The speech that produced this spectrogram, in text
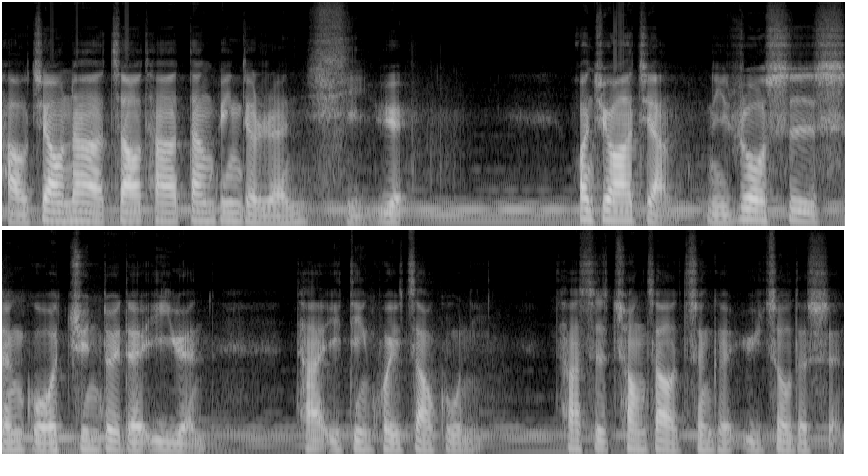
好叫那招他当兵的人喜悦。换句话讲，你若是神国军队的一员，他一定会照顾你。他是创造整个宇宙的神，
